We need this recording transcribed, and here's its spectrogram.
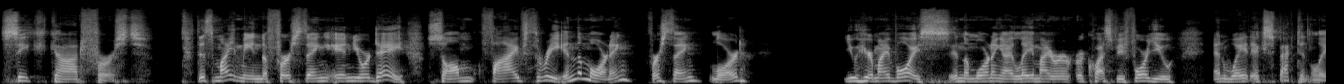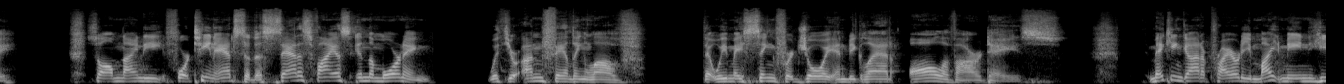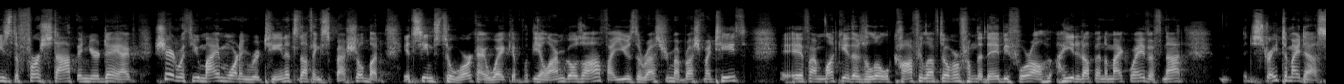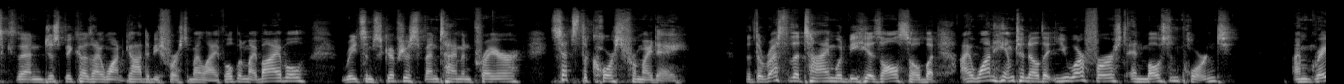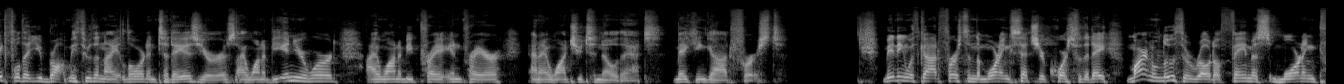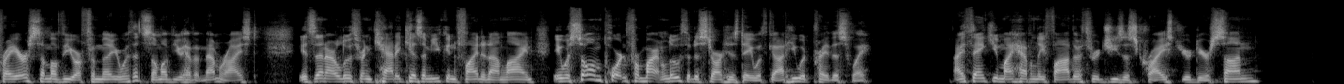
Seek God first. This might mean the first thing in your day. Psalm 5 3. In the morning, first thing, Lord, you hear my voice. In the morning, I lay my request before you and wait expectantly. Psalm 90 14 adds to this Satisfy us in the morning with your unfailing love, that we may sing for joy and be glad all of our days making God a priority might mean He's the first stop in your day. I've shared with you my morning routine. It's nothing special, but it seems to work. I wake up, the alarm goes off, I use the restroom, I brush my teeth. If I'm lucky, there's a little coffee left over from the day before, I'll heat it up in the microwave. If not, straight to my desk, then just because I want God to be first in my life. Open my Bible, read some scripture, spend time in prayer, sets the course for my day that the rest of the time would be His also, but I want Him to know that you are first and most important, I'm grateful that you brought me through the night, Lord, and today is yours. I want to be in your word. I want to be pray in prayer, and I want you to know that. Making God first. Meeting with God first in the morning sets your course for the day. Martin Luther wrote a famous morning prayer. Some of you are familiar with it, some of you have it memorized. It's in our Lutheran catechism. You can find it online. It was so important for Martin Luther to start his day with God. He would pray this way I thank you, my Heavenly Father, through Jesus Christ, your dear Son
